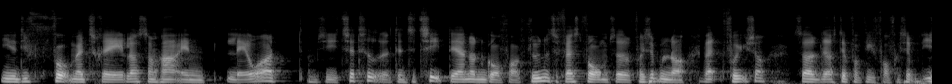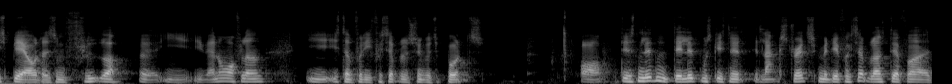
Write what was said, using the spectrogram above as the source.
en af de få materialer, som har en lavere man sige, tæthed eller densitet, det er, når den går fra flydende til fast form. Så for eksempel, når vand fryser, så er det også derfor, vi får for eksempel isbjerge, der ligesom flyder øh, i, i vandoverfladen, i, i stedet for, at de for eksempel synker til bunds. Og det er, sådan lidt, en, det er lidt måske sådan et, et langt stretch, men det er for eksempel også derfor, at,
